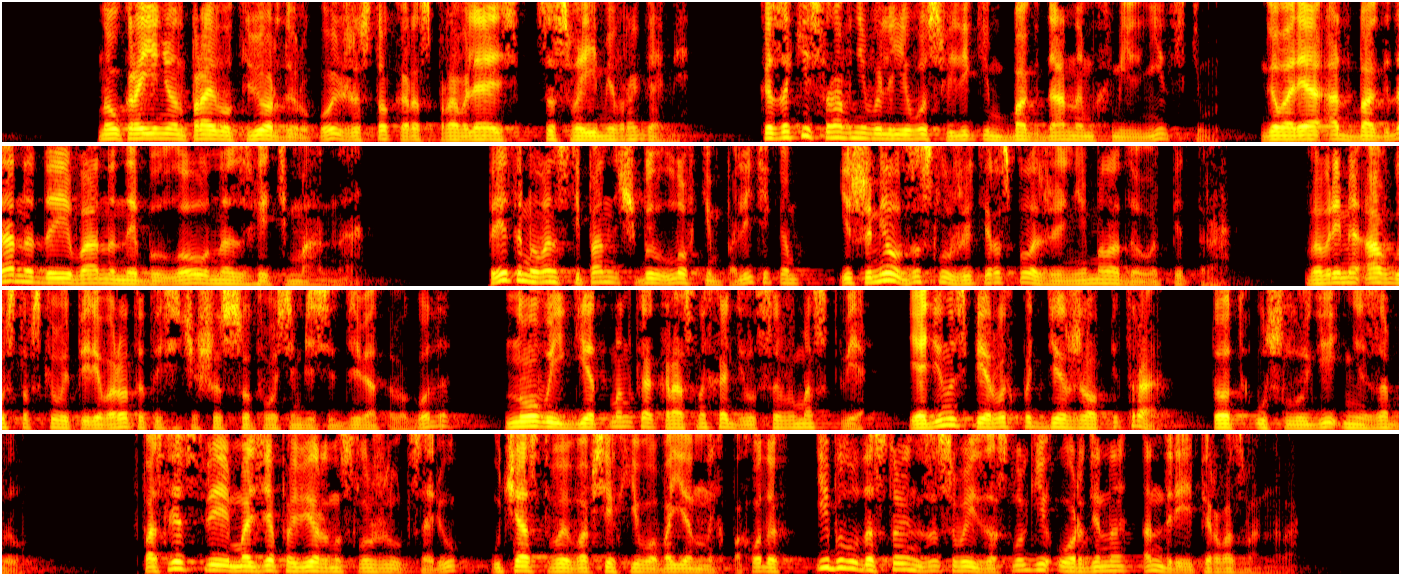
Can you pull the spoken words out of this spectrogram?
На Украине он правил твердой рукой, жестоко расправляясь со своими врагами. Казаки сравнивали его с великим Богданом Хмельницким, говоря «от Богдана до Ивана не было у нас гетьмана». При этом Иван Степанович был ловким политиком и сумел заслужить расположение молодого Петра. Во время августовского переворота 1689 года новый гетман как раз находился в Москве, и один из первых поддержал Петра, тот услуги не забыл. Впоследствии Мазепа верно служил царю, участвуя во всех его военных походах и был удостоен за свои заслуги ордена Андрея Первозванного.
